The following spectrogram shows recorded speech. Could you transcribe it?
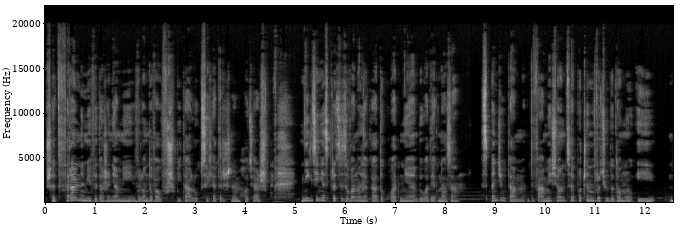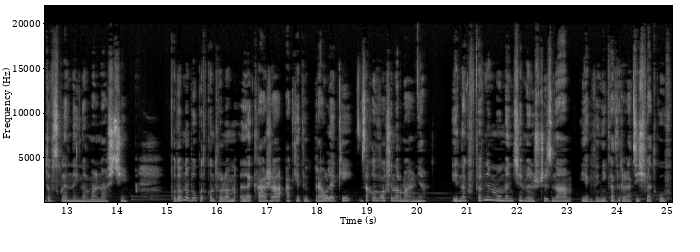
Przed feralnymi wydarzeniami wylądował w szpitalu psychiatrycznym, chociaż nigdzie nie sprecyzowano, jaka dokładnie była diagnoza. Spędził tam dwa miesiące, po czym wrócił do domu i do względnej normalności. Podobno był pod kontrolą lekarza, a kiedy brał leki, zachowywał się normalnie. Jednak w pewnym momencie mężczyzna, jak wynika z relacji świadków,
